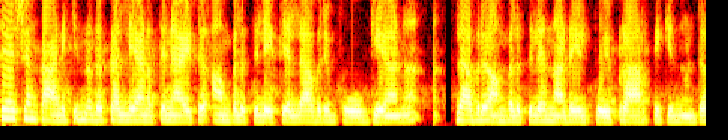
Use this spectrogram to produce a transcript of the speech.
ശേഷം കാണിക്കുന്നത് കല്യാണത്തിനായിട്ട് അമ്പലത്തിലേക്ക് എല്ലാവരും പോവുകയാണ്. എല്ലാവരും അമ്പലത്തിലെ നടയിൽ പോയി പ്രാർത്ഥിക്കുന്നുണ്ട്.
